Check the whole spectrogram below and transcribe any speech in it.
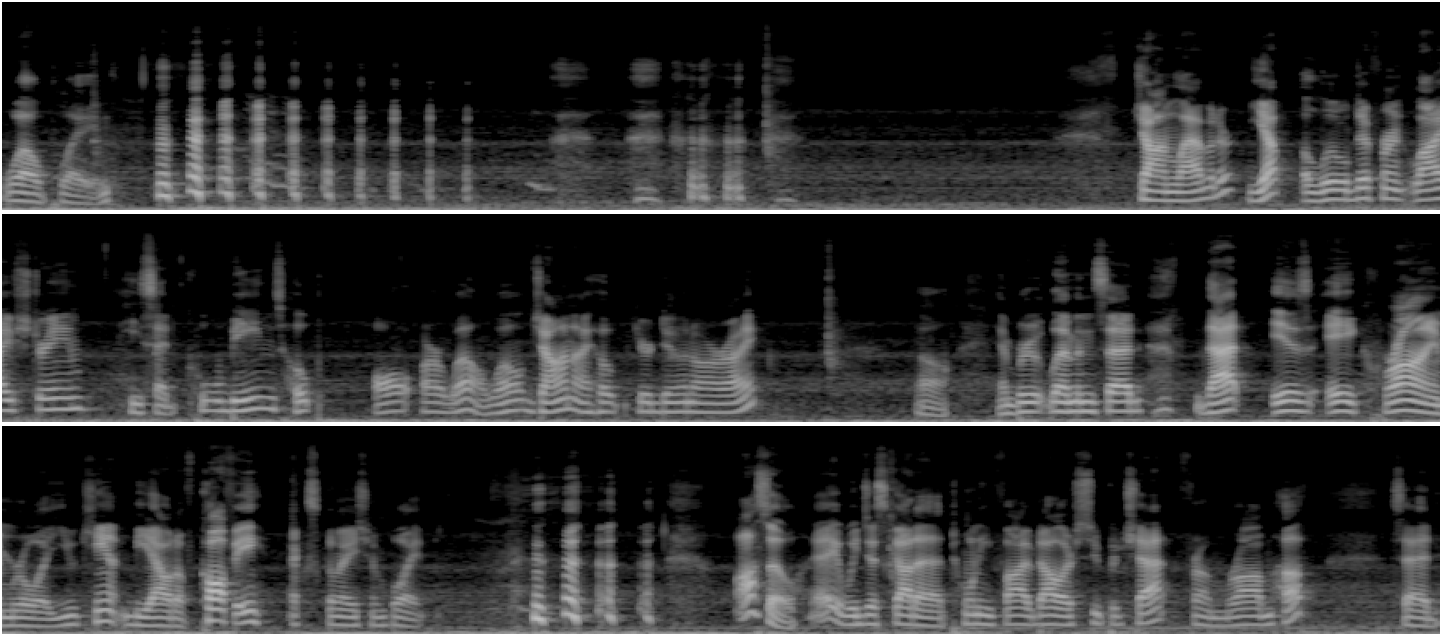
Well played. John Lavender, yep, a little different live stream. He said, Cool beans, hope all are well. Well, John, I hope you're doing all right. Oh, and Brute Lemon said, That is a crime, Roy. You can't be out of coffee! Exclamation point. also, hey, we just got a $25 super chat from Rob Huff. Said,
